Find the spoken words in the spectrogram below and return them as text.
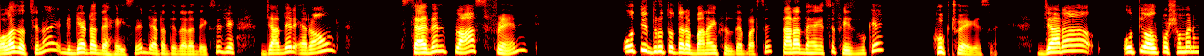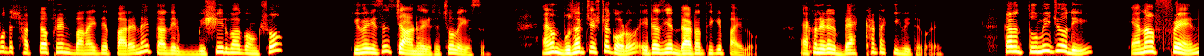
বলা যাচ্ছে না ডেটা দেখাইছে ডেটাতে তারা দেখছে যে যাদের অ্যারাউন্ড সেভেন প্লাস ফ্রেন্ড অতি দ্রুত তারা বানাই ফেলতে পারছে, তারা দেখা গেছে ফেসবুকে হুকড হয়ে গেছে। যারা অতি অল্প সময়ের মধ্যে সাতটা ফ্রেন্ড বানাইতে পারে নাই, তাদের বেশিরভাগ অংশ কি হয়ে গেছে চার্ড হয়ে গেছে, চলে গেছে। এখন বোঝার চেষ্টা করো এটা যে ডাটা থেকে পাইলো এখন এটার ব্যাখ্যাটা কি হইতে পারে? কারণ তুমি যদি এনাফ ফ্রেন্ড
